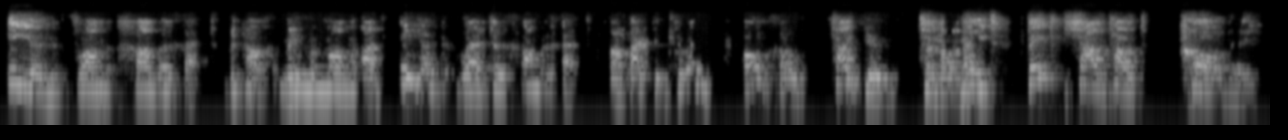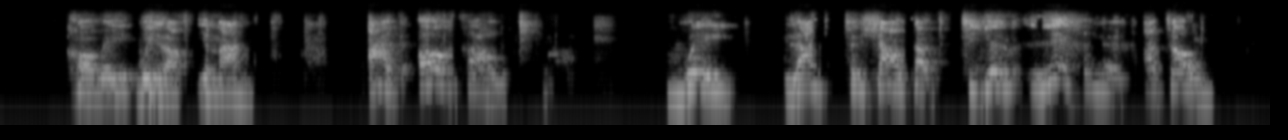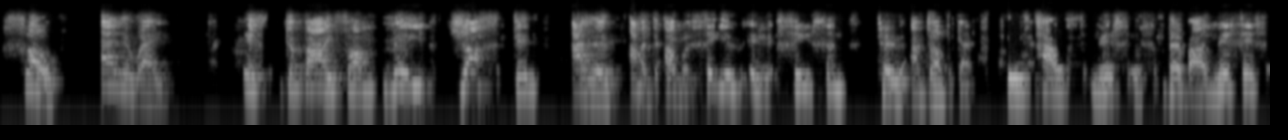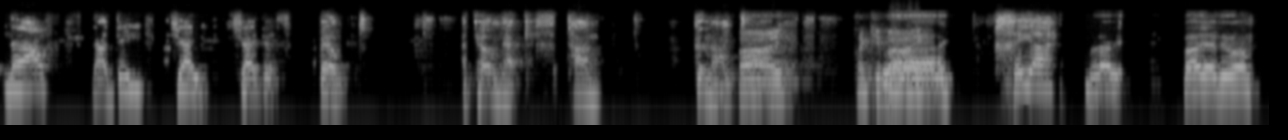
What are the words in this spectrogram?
Ian from Somerset, because me and my mum and Ian were to Somerset. So thank you to him. Also, thank you to my mate. Big shout out, Corey. Corey, we love you, man. And also, we like to shout out to you listeners at home. So, anyway, it's goodbye from me, Justin, and, and I will see you in season two. And don't forget, whose house this is by this is now, now DJ Cheddar's built. Until next time, good night. Bye. Thank you. Bye. Bye. See ya. Bye. Bye, everyone.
